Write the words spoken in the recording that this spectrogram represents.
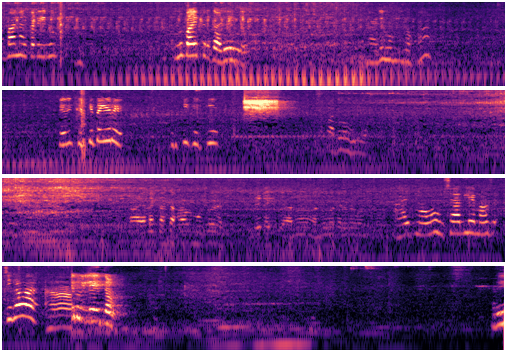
ಬಾ ನನ್ನ ಕಡೆ ಇರು ನೀವು ಬಾಯ್ಕ್ರಿ ಗಾಡಿ ಹಿಂಗೆ ಗಾಡಿ ಹೋಗ್ಲಿಲ್ಲಪ್ಪ ಸರಿ ಕಿಟಕಿ ತೆಗೀರಿ ಕಿಟಕಿ ಕಿಟಕಿ ಅದು ಹೋಗ್ಲಿ ಆಯ್ತು ಮಾವ ಹುಷಾರ್ಲಿ ಮಾವ. ಚಿಗವ ಇಲ್ಲೇ ಐತವ ರೀ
